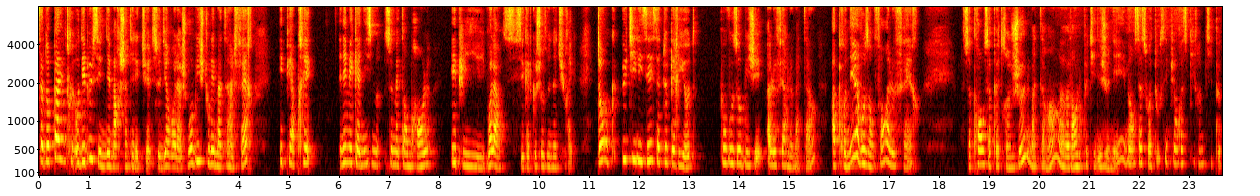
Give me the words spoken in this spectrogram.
ça doit pas être, au début c'est une démarche intellectuelle, se dire voilà, je m'oblige tous les matins à le faire et puis après les mécanismes se mettent en branle et puis voilà, c'est quelque chose de naturel. Donc, utilisez cette période pour vous obliger à le faire le matin. Apprenez à vos enfants à le faire. Ça prend, ça peut être un jeu le matin, hein, avant le petit déjeuner, et ben on s'assoit tous et puis on respire un petit peu.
